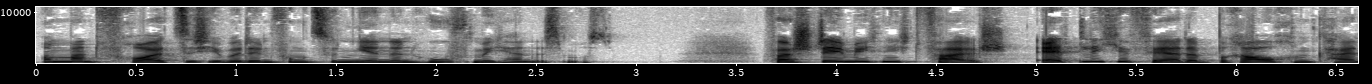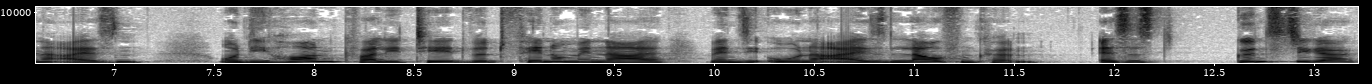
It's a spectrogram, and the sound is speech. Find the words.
und man freut sich über den funktionierenden Hufmechanismus. Versteh mich nicht falsch, etliche Pferde brauchen keine Eisen und die Hornqualität wird phänomenal, wenn sie ohne Eisen laufen können. Es ist günstiger,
